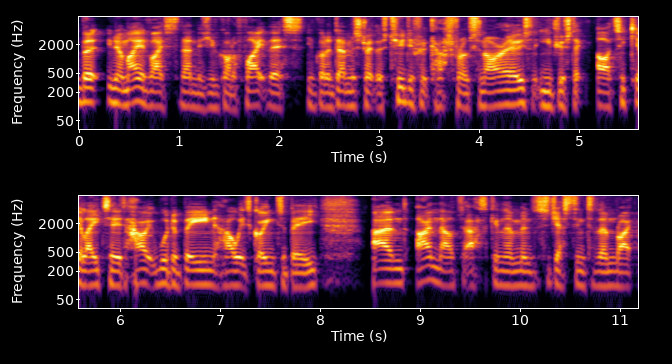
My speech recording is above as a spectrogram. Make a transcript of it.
but you know, my advice to them is you've got to fight this. You've got to demonstrate those two different cash flow scenarios that you've just articulated, how it would have been, how it's going to be, And I'm now asking them and suggesting to them, right,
